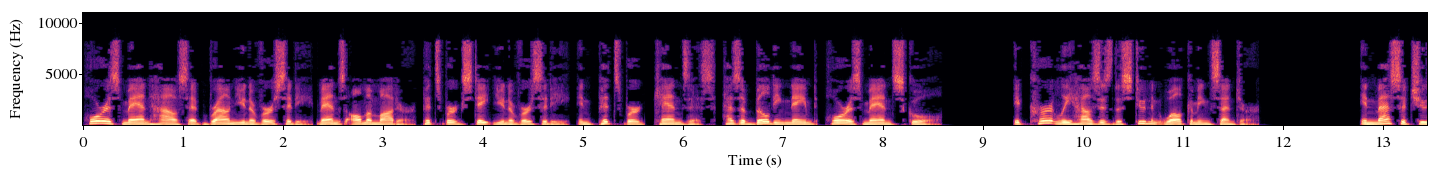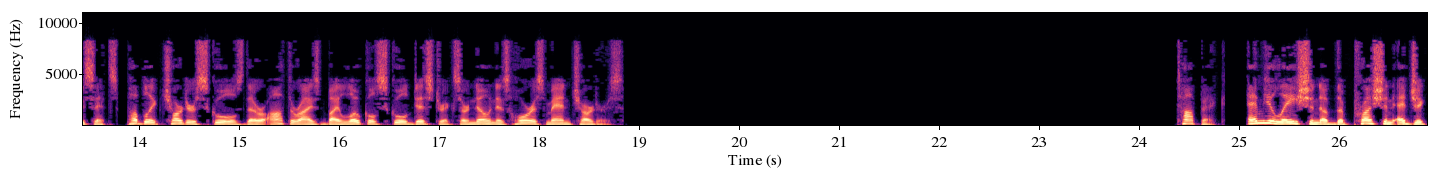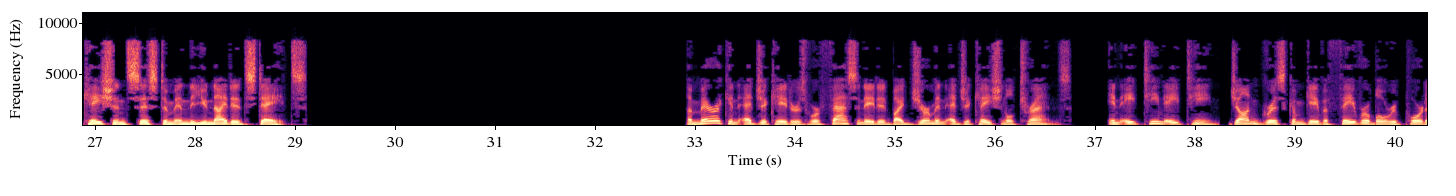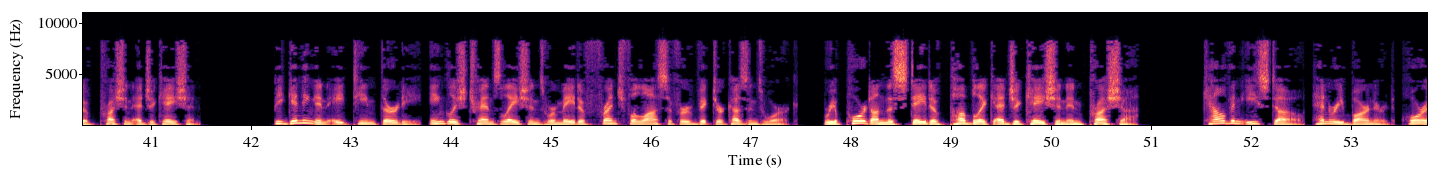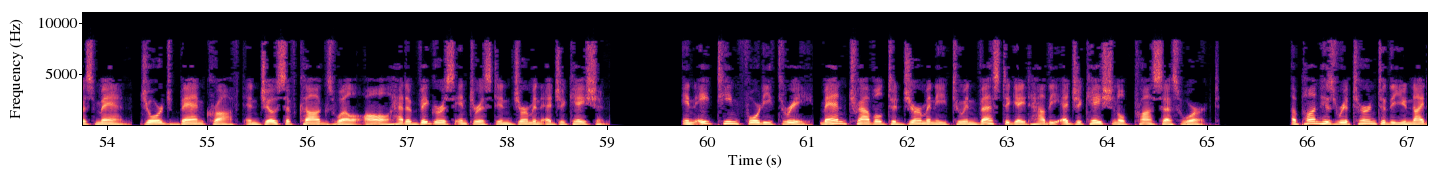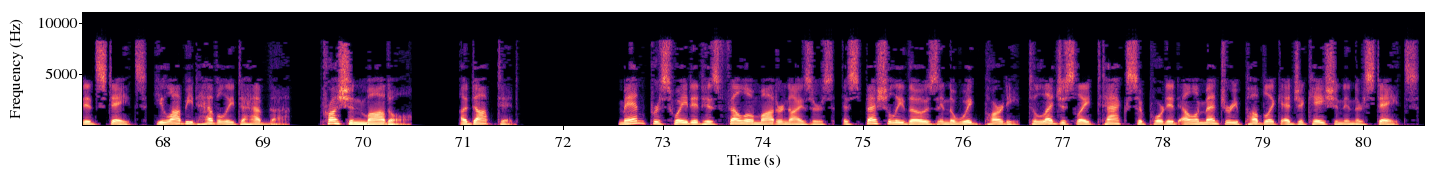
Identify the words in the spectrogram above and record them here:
Horace Mann House at Brown University Mann's alma mater Pittsburg State University, in Pittsburg, Kansas, has a building named, Horace Mann School. It currently houses the Student Welcoming Center. In Massachusetts, public charter schools that are authorized by local school districts are known as Horace Mann charters. Emulation of the Prussian education system in the United States American educators were fascinated by German educational trends. In 1818, John Griscom gave a favorable report of Prussian education. Beginning in 1830, English translations were made of French philosopher Victor Cousin's work, "'Report on the State of Public Education in Prussia' Calvin E. Stowe, Henry Barnard, Horace Mann, George Bancroft and Joseph Cogswell all had a vigorous interest in German education. In 1843, Mann traveled to Germany to investigate how the educational process worked. Upon his return to the United States, he lobbied heavily to have the «Prussian model» adopted. Mann persuaded his fellow modernizers, especially those in the Whig Party, to legislate tax-supported elementary public education in their states.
